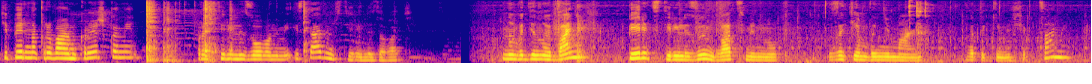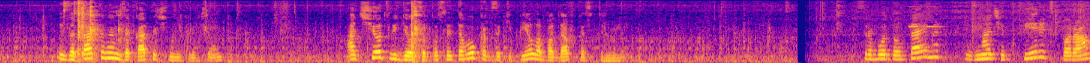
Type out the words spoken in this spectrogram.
Теперь накрываем крышками простерилизованными и ставим стерилизовать. На водяной бане перец стерилизуем 20 минут. Затем вынимаем вот такими щипцами и закатываем закаточным ключом. Отсчет ведется после того, как закипела вода в кастрюле. Сработал таймер, значит перец пора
